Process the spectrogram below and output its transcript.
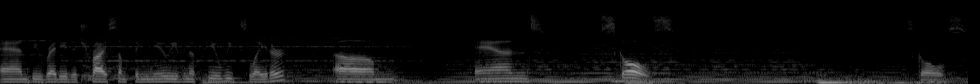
and be ready to try something new even a few weeks later. Um, and skulls. Skulls.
